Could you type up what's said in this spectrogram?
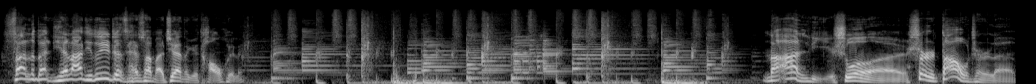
翻了半天垃圾堆，这才算把卷子给淘回来。那按理说事儿到这儿了，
